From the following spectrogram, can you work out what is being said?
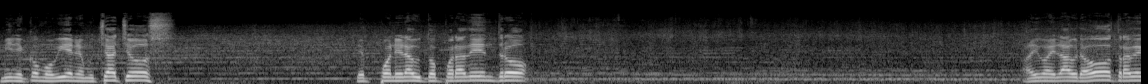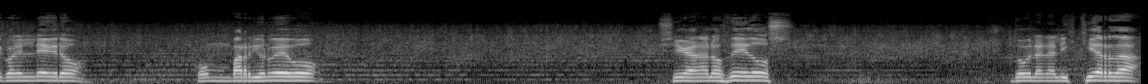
Miren cómo viene muchachos. Le pone el auto por adentro. Ahí va el Laura otra vez con el negro. Con Barrio Nuevo. Llegan a los dedos. Doblan a la izquierda.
